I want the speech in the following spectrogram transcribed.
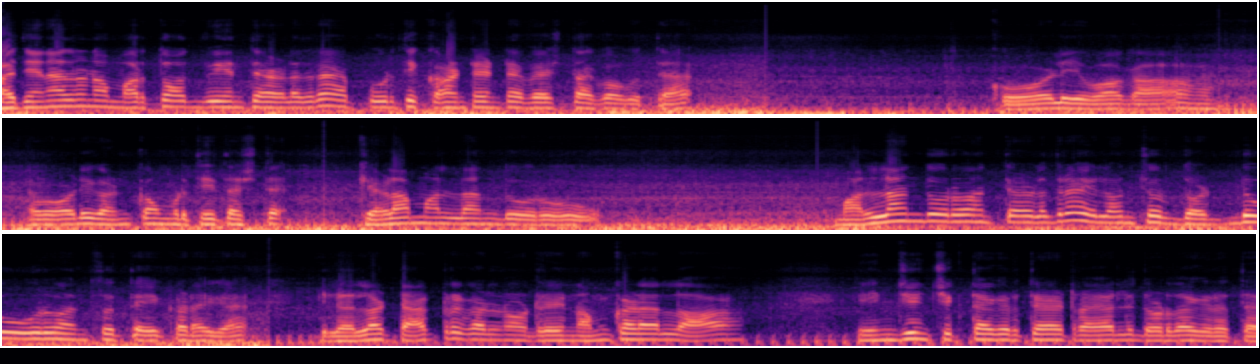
ಅದೇನಾದರೂ ನಾವು ಮರ್ತೋದ್ವಿ ಅಂತ ಹೇಳಿದ್ರೆ ಪೂರ್ತಿ ಕಾಂಟೆಂಟೇ ವೇಸ್ಟ್ ಆಗೋಗುತ್ತೆ ಕೋಳಿ ಇವಾಗ ರೋಡಿಗೆ ಅಷ್ಟೇ ಕೆಳಮಲ್ಲಂದೂರು. ಮಲ್ಲಂದೂರು ಅಂತ ಹೇಳಿದ್ರೆ ಇಲ್ಲೊಂಚೂರು ದೊಡ್ಡ ಊರು ಅನಿಸುತ್ತೆ ಈ ಕಡೆಗೆ. ಇಲ್ಲೆಲ್ಲ ಟ್ಯಾಕ್ಟ್ರಿಗಳು ನೋಡ್ರಿ ನಮ್ಮ ಕಡೆ ಎಲ್ಲ ಇಂಜಿನ್ ಚಿಕ್ಕದಾಗಿರುತ್ತೆ ಟ್ರಯಲ್ಲಿ ದೊಡ್ಡದಾಗಿರುತ್ತೆ,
